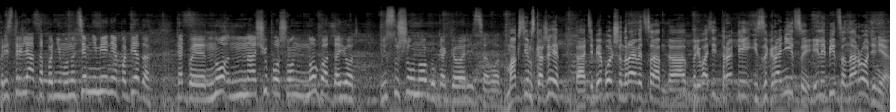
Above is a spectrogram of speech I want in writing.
пристреляться по нему. Но, тем не менее, победа. Как бы, но нащупал, что он ногу отдает. И сушил ногу, как говорится. Вот. Максим, скажи, а, тебе больше нравится а, привозить трофей из-за границы или биться на родине?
